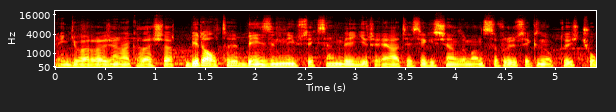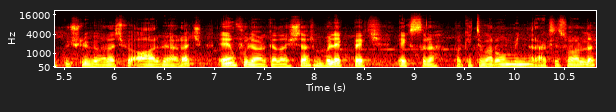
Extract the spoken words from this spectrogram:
rengi var aracın arkadaşlar. 1.6 benzinli 180 beygir EAT8 şanzımanı 0-108.3 çok güçlü bir araç ve ağır bir araç. En full arkadaşlar Blackback Extra paketi var 10.000 lira aksesuarlı.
